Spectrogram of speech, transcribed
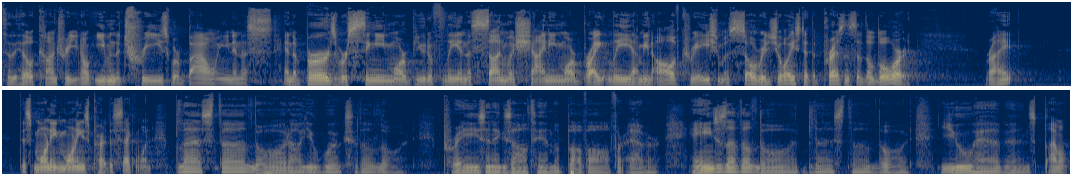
to the hill country, you know, even the trees were bowing and the, and the birds were singing more beautifully and the sun was shining more brightly. I mean, all of creation was so rejoiced at the presence of the Lord, right? This morning, morning's prayer, the second one. Bless the Lord, all you works of the Lord. Praise and exalt him above all forever. Angels of the Lord, bless the Lord. You heavens. I won't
